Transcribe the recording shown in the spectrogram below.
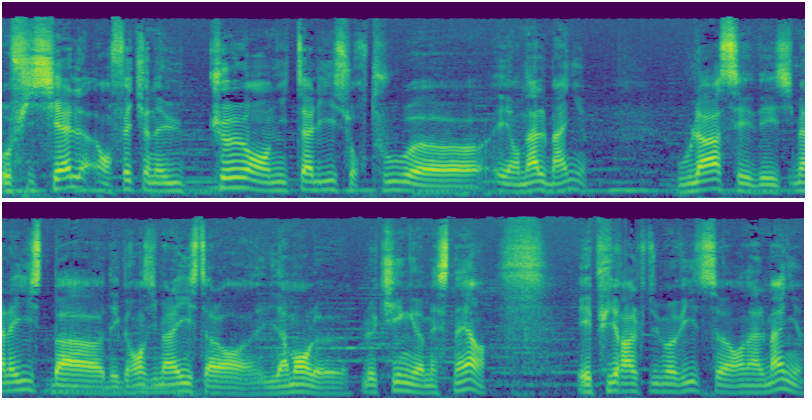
officielles, en fait, il n'y en a eu que en Italie surtout euh, et en Allemagne, où là, c'est des himalayistes, bah, des grands himalayistes, alors évidemment le, King Messner, et puis Ralph Dumowitz en Allemagne,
